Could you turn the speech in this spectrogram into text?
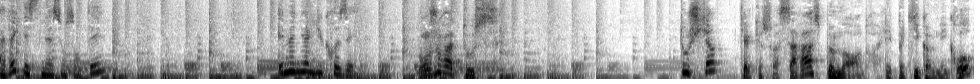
Avec Destination Santé, Emmanuel Ducreuset. Bonjour à tous. Tout chien, quelle que soit sa race, peut mordre, les petits comme les gros.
